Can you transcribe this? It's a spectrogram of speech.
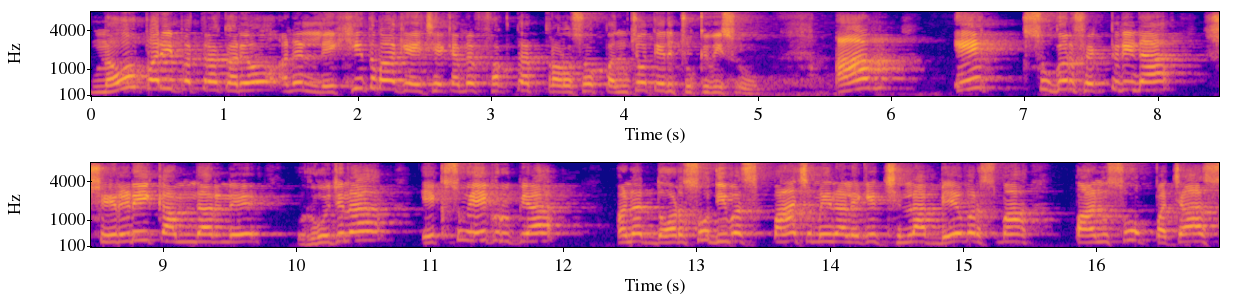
નવો પરિપત્ર કર્યો અને લેખિતમાં કહે છે કે અમે ફક્ત ત્રણસો પંચોતેર ચૂકવીશું. આમ, એક સુગર ફેક્ટરીના શેરડી કામદારને રોજના એકસો એક રૂપિયા અને દોઢસો દિવસ પાંચ મહિના લેકે છેલ્લા બે વર્ષમાં પાંચસો પચાસ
